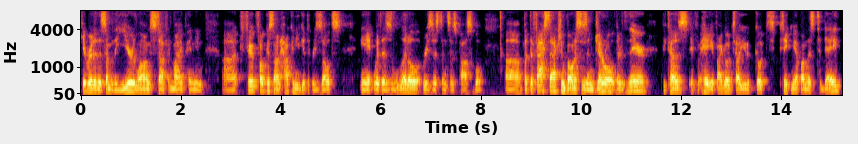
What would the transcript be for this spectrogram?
get rid of the, some of the year long stuff, in my opinion. Uh, f- focus on how can you get the results in, with as little resistance as possible. Uh, but the fast action bonuses in general, they're there because if, hey, if I go tell you, go t- take me up on this today,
